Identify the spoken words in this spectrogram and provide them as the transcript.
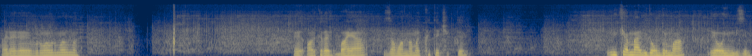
Hayır hayır hayır vurma vurma vurma. Evet arkadaş bayağı zamanlama kıtı çıktı. Mükemmel bir dondurma ve oyun bizim.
